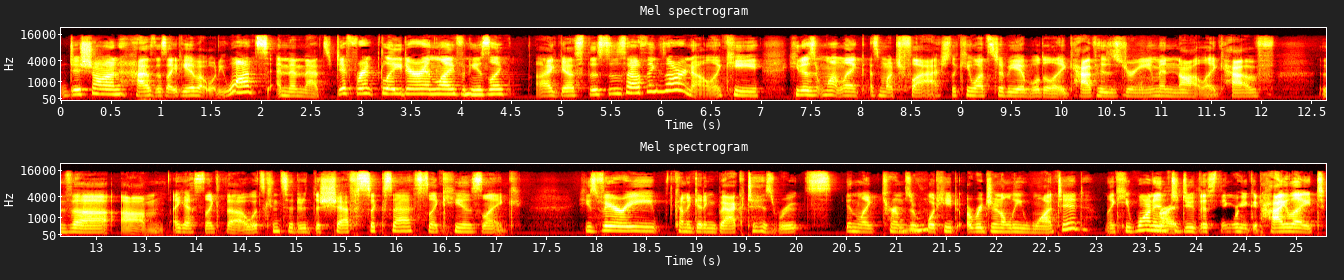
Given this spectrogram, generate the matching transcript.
Deshawn has this idea about what he wants, and then that's different later in life, and he's like, I guess this is how things are now. Like he he doesn't want like as much flash. Like he wants to be able to like have his dream and not like have the um I guess like the what's considered the chef success. Like he is like he's very kind of getting back to his roots in like terms mm-hmm. of what he'd originally wanted. Like he wanted right. to do this thing where he could highlight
